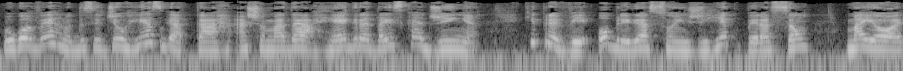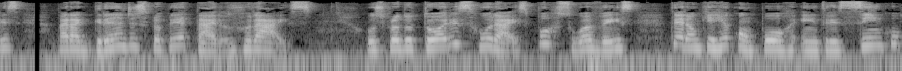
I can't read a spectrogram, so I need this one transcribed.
O governo decidiu resgatar a chamada regra da escadinha, que prevê obrigações de recuperação maiores para grandes proprietários rurais. Os produtores rurais, por sua vez, terão que recompor entre 5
